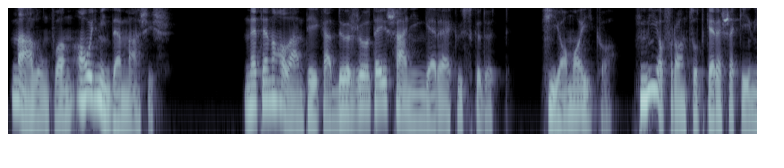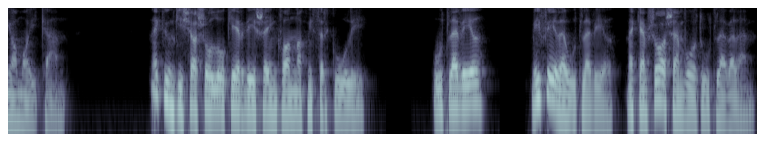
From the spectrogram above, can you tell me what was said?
Nálunk van, ahogy minden más is. Neten a halántékát dörzsölte, és hány ingerrel küszködött. Jamaika? Mi a francot keresek én Jamaikán? Nekünk is hasonló kérdéseink vannak, Mr. Cooley. Útlevél? Miféle útlevél? Nekem sohasem volt útlevelem.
